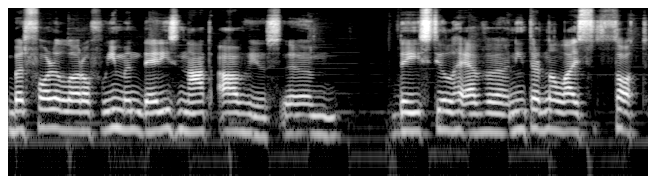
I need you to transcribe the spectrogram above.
But for a lot of women, that is not obvious. Um, they still have an internalized thought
